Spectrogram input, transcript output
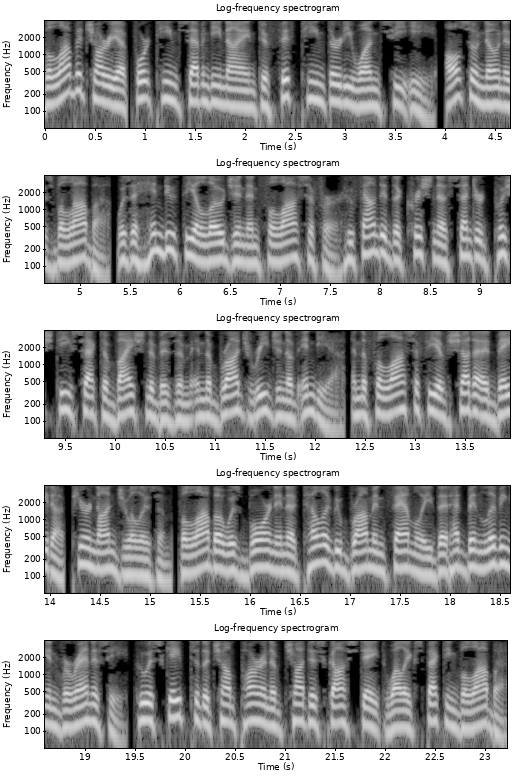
Vallabhacharya (1479–1531 CE), also known as Vallabha, was a Hindu theologian and philosopher who founded the Krishna-centered Pushti sect of Vaishnavism in the Braj region of India, and the philosophy of Shuddha Advaita pure non-dualism. Vallabha was born in a Telugu Brahmin family that had been living in Varanasi, who escaped to the Champaran of Chhattisgarh state while expecting Vallabha,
